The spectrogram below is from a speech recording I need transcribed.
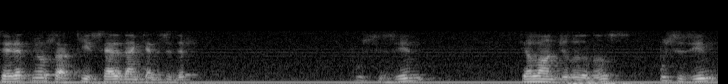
seyretmiyorsa ki seyreden kendisidir, bu sizin yalancılığınız, bu sizin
